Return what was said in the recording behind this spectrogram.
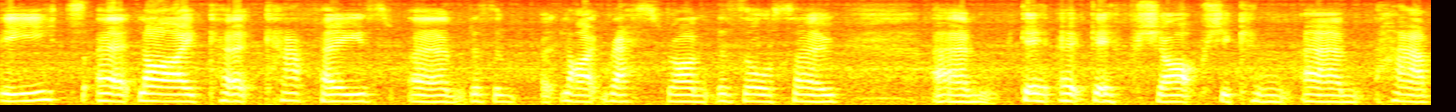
eat uh, like uh, cafes um, there's a like restaurant there's also um, gift, uh, shops you can um, have.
